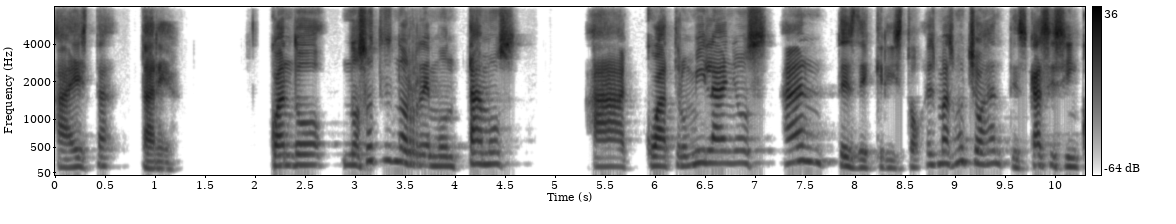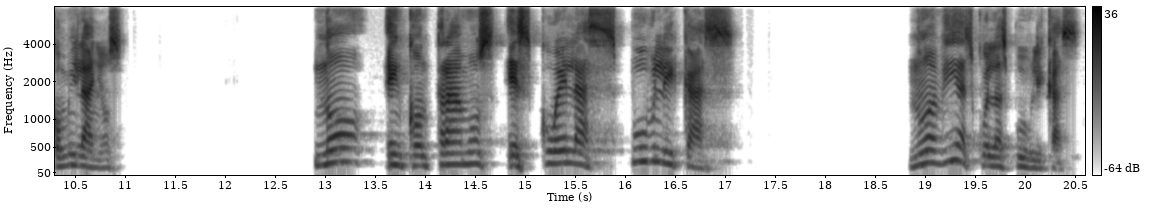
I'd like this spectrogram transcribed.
a esta tarea. Cuando nosotros nos remontamos a cuatro mil años antes de Cristo, es más, mucho antes, casi cinco mil años, no encontramos escuelas públicas. No había escuelas públicas.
